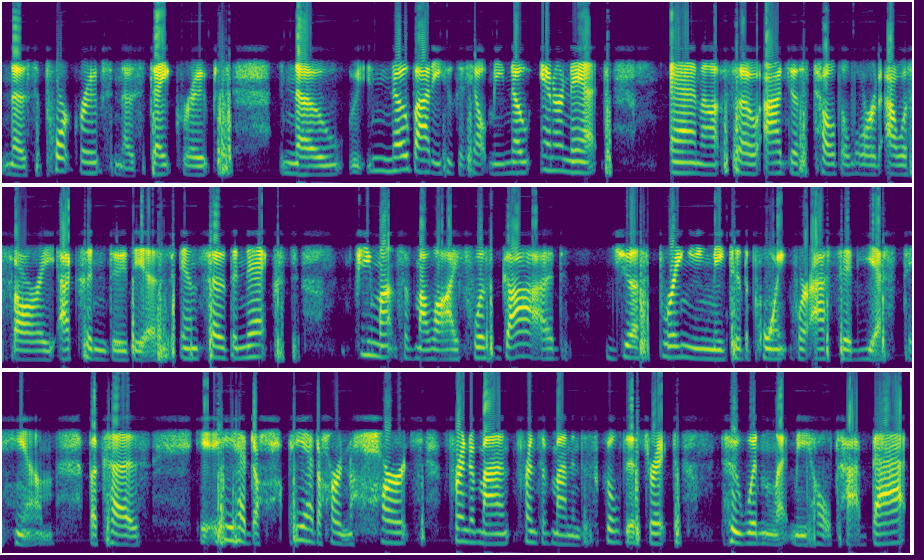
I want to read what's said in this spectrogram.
No support groups, no state groups, no nobody who could help me, no internet. And uh, so I just told the Lord I was sorry I couldn't do this. And so the next few months of my life was God just bringing me to the point where I said yes to him because he had to he had to harden hearts. Friend of mine, friends of mine in the school district who wouldn't let me hold tie back,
